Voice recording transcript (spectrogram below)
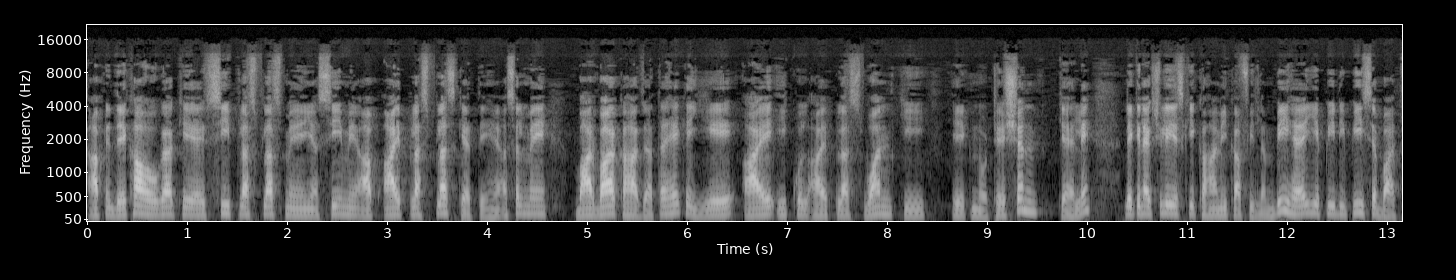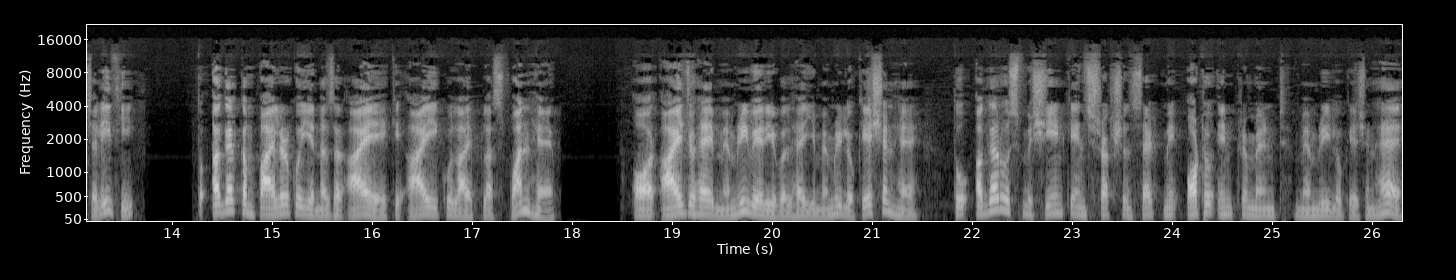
آپ نے دیکھا ہوگا کہ سی پلس پلس میں یا سی میں آپ آئی پلس پلس کہتے ہیں۔ اصل میں بار بار کہا جاتا ہے کہ یہ I equal I plus one کی ایک نوٹیشن کہہ لیں۔ لیکن ایکچولی اس کی کہانی کافی لمبی ہے، یہ پی ڈی پی سے بات چلی تھی۔ تو اگر کمپائلر کو یہ نظر آئے کہ I equal I plus one ہے اور آئی جو ہے میمری ویریبل ہے، یہ میمری لوکیشن ہے، تو اگر اس مشین کے انسٹرکشن سیٹ میں آٹو انکریمنٹ میمری لوکیشن ہے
